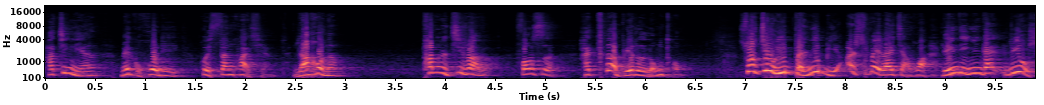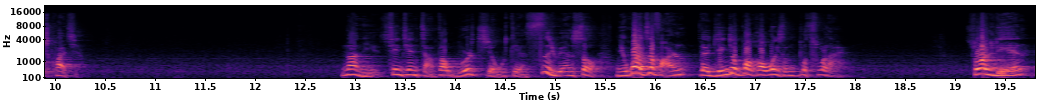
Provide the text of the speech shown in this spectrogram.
他今年每股获利会三块钱。然后呢，他们的计算方式还特别的笼统，说就以本一比二十倍来讲的话，联电应该六十块钱。那你先前讲到五十九点四元的时候，你外资法人的研究报告为什么不出来？说联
